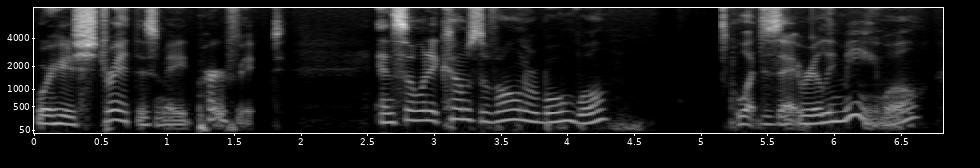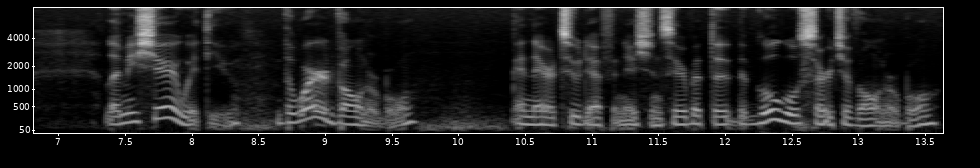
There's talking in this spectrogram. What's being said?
where his strength is made perfect. And so when it comes to vulnerable, well, what does that really mean? Well, let me share with you the word vulnerable. And there are two definitions here, but the, the Google search of vulnerable,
